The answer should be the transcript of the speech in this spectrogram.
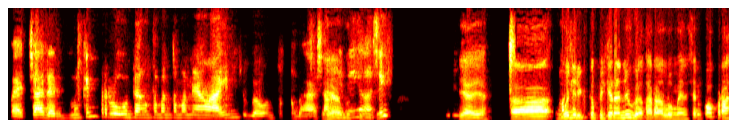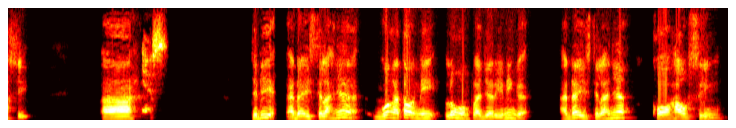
baca dan mungkin perlu undang teman-teman yang lain juga untuk membahas hal ya, ini ya sih? Iya ya. Uh, gue jadi kepikiran juga karena lu mention kooperasi. Uh, yes. Jadi ada istilahnya, gue nggak tahu nih, lu mau pelajari ini nggak? Ada istilahnya co-housing.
